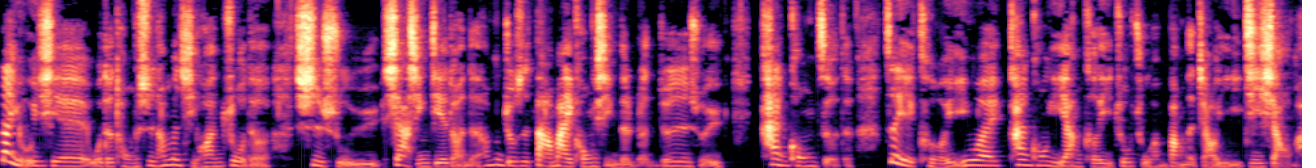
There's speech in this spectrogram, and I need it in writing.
那有一些我的同事，他们喜欢做的是属于下行阶段的，他们就是大卖空型的人，就是属于。看空者的这也可以，因为看空一样可以做出很棒的交易绩效嘛，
